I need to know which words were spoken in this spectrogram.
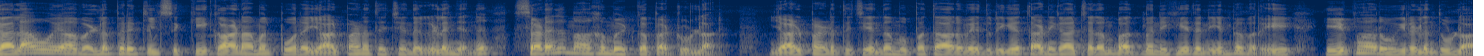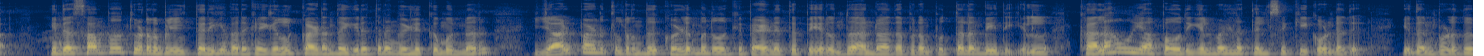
கலாவோயா வெள்ளப்பெருக்கில் சிக்கி காணாமல் போன யாழ்ப்பாணத்தைச் சேர்ந்த இளைஞன் சடலமாக மீட்கப்பட்டுள்ளார். யாழ்ப்பாணத்தைச் சேர்ந்த முப்பத்தாறு வயதுடைய தணிகாச்சலம் பத்மநிகேதன் என்பவரே இவ்வாறு உயிரிழந்துள்ளார். இந்த சம்பவம் தொடர்பில் தெரிய வருகையில் கடந்த இரு தினங்களுக்கு முன்னர் யாழ்ப்பாணத்திலிருந்து கொழும்பு நோக்கி பயணித்த பேருந்து அனுராதபுரம் புத்தளம் வீதியில் கலாவுயா பகுதியில் வெள்ளத்தில் சிக்கிக் கொண்டது. இதன் பொழுது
